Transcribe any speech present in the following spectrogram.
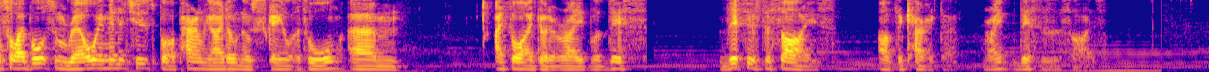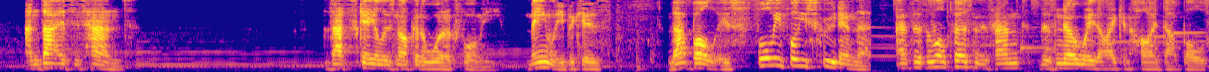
Also, I bought some railway miniatures, but apparently I don't know scale at all. Um, I thought I'd got it right, but this, this is the size of the character, right? This is the size. And that is his hand. That scale is not gonna work for me. Mainly because that bolt is fully, fully screwed in there. And if there's a little person in his hand, there's no way that I can hide that bolt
